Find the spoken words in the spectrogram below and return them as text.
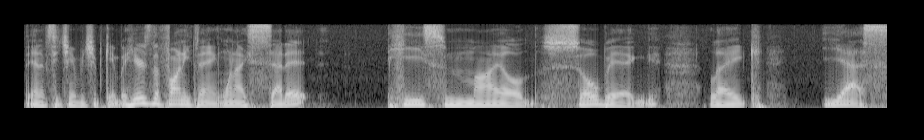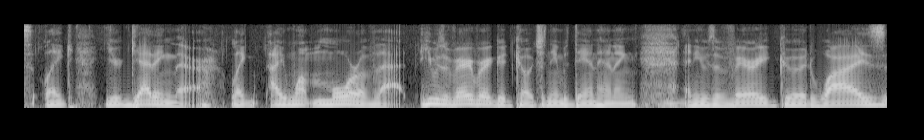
the NFC Championship game. But here's the funny thing: when I said it, he smiled so big, like yes, like you're getting there. Like I want more of that. He was a very, very good coach. His name was Dan Henning, mm-hmm. and he was a very good, wise,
